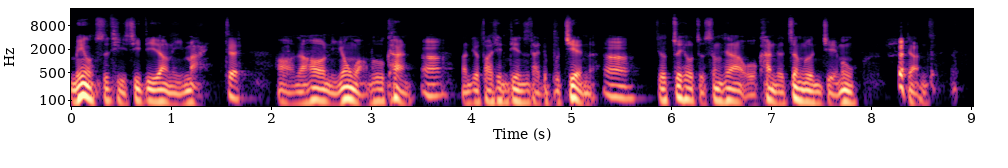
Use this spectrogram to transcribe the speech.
没有实体 CD 让你买，对啊，然后你用网络看，嗯，那你就发现电视台就不见了，嗯，就最后只剩下我看的政论节目。这样子，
